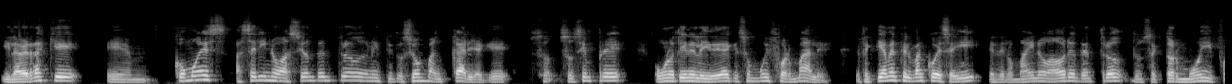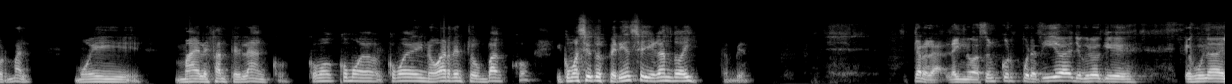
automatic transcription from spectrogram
Y la verdad es que, em, ¿cómo es hacer innovación dentro de una institución bancaria? Que son, son siempre, uno tiene la idea de que son muy formales, Efectivamente, el Banco SI es de los más innovadores dentro de un sector muy formal, muy más elefante blanco. ¿Cómo, cómo, cómo innovar dentro de un banco? ¿Y cómo ha sido tu experiencia llegando ahí también? Claro, la, innovación corporativa yo creo que es una de,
